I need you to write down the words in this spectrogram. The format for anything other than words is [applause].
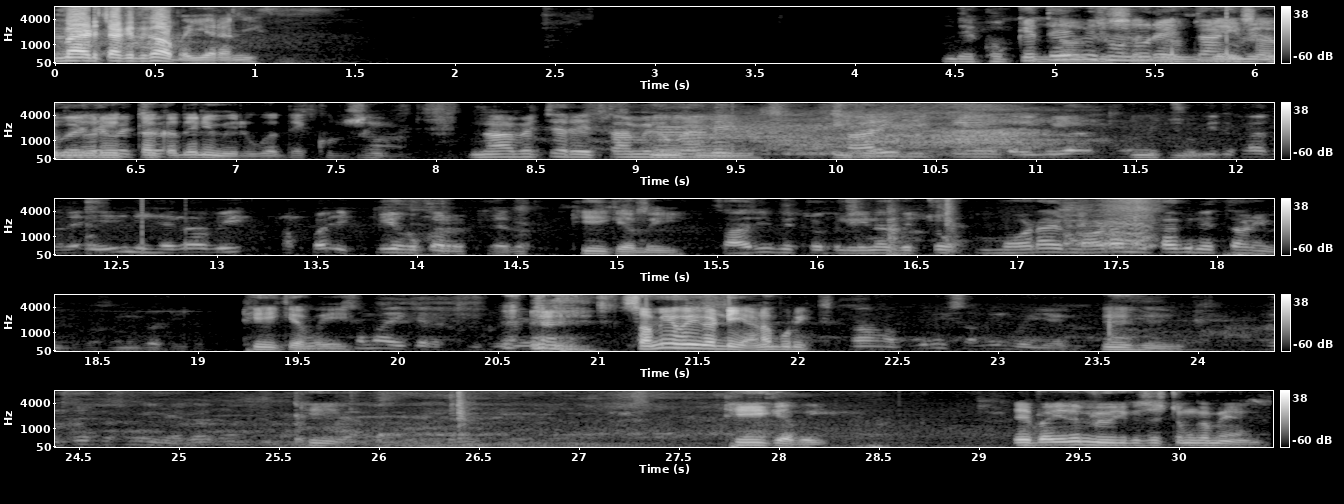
ਮੈਟ ਚੱਕ ਦਿਖਾ ਬਈ ਯਾਰਾਂ ਦੀ। ਦੇਖੋ ਕਿਤੇ ਵੀ ਤੁਹਾਨੂੰ ਰੇਤਾ ਨਹੀਂ ਮਿਲੂਗਾ ਇਹਦੇ ਰੇਤਾ ਕਦੇ ਨਹੀਂ ਮਿਲੂਗਾ ਦੇਖੋ ਤੁਸੀਂ। ਨਾ ਵਿੱਚ ਰੇਤਾ ਮਿਲੂਗਾ ਇਹਦੇ। ਸਾਰੀ ਡੀਪ ਕਲੀਨ ਕਰੀ ਹੋਈ ਆ ਵਿੱਚੋਂ ਵੀ ਦਿਖਾ ਦਨੇ ਇਹ ਨਹੀਂ ਹੈਗਾ ਵੀ ਆਪਾਂ ਇੱਕ ਹੀ ਉਹ ਕਰ ਰੱਖਿਆ ਇਹਦਾ। ਠੀਕ ਹੈ ਬਈ। ਸਾਰੀ ਵਿੱਚੋਂ ਕਲੀਨ ਹੈ ਵਿੱਚੋਂ ਮਾੜਾ ਮਾੜਾ ਮੋਟਾ ਵੀ ਰੇਤਾ ਨਹੀਂ ਮਿਲੂਗਾ। ਦੇ ਠੀਕ ਹੈ ਬਈ। ਸਮਾਈ ਕੇ ਰੱਖੀ ਹੋਈ ਹੈ। [clears throat] ਸਮੀ ਹੋਈ ਗੱਡੀ ਆ ਨਾ ਪੂਰੀ? ਹਾਂ ਹਾਂ ਪੂਰੀ ਸਮੀ ਹੋਈ ਹੈਗੀ। ਹੂੰ ਹੂੰ। ਇਹਦੇ ਕੁਝ ਨਹੀਂ ਹੈਗਾ ਜੀ। ਠੀਕ ਹੈ ਠੀਕ ਹੈ ਬਈ। ਤੇ ਬਈ ਇਹਦਾ 뮤직 ਸਿਸਟਮ ਕਿਵੇਂ ਆ?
